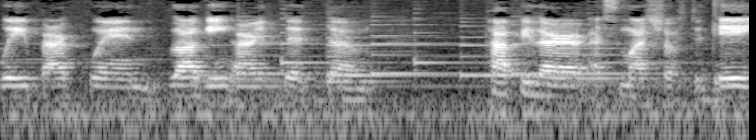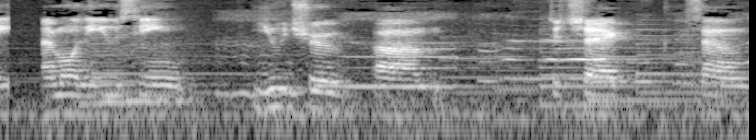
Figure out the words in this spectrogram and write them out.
way back when vlogging aren't that um, popular as much of today. I'm only using YouTube um, to check some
